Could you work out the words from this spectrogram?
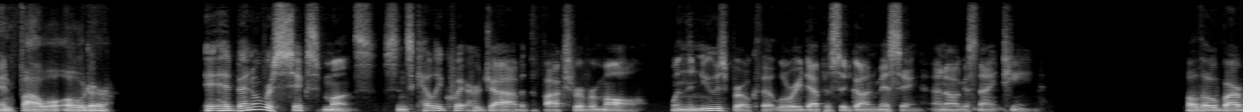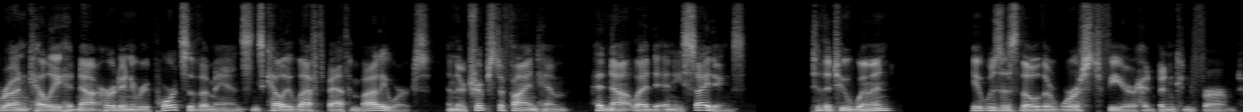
and foul odor. It had been over six months since Kelly quit her job at the Fox River Mall when the news broke that Lori Depies had gone missing on August 19. Although Barbara and Kelly had not heard any reports of the man since Kelly left Bath and Body Works, and their trips to find him had not led to any sightings, to the two women, it was as though their worst fear had been confirmed.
